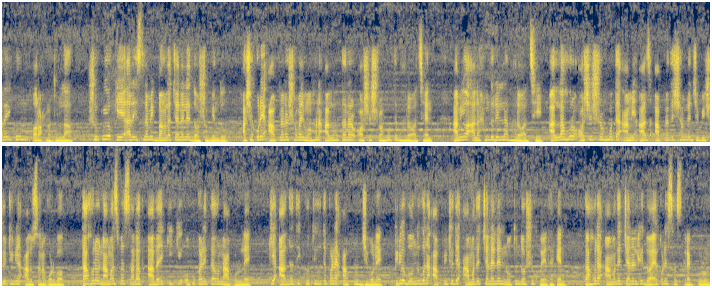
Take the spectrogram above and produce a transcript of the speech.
আলাইকুম ও রহমতুল্লাহ। সুপ্রিয় কে আর ইসলামিক বাংলা চ্যানেলের দর্শকবিন্দু, আশা করি আপনারা সবাই মহান আল্লাহ তালার অশেষ রহমতে ভালো আছেন। আমিও আলহামদুলিল্লাহ ভালো আছি। আল্লাহর অশেষ রহমতে আমি আজ আপনাদের সামনে যে বিষয়টি নিয়ে আলোচনা করব, তা হলো নামাজ বা সালাত আদায় কি কি উপকারিতাও না পড়লে কি আধ্যাত্মিক ক্ষতি হতে পারে আপনার জীবনে। প্রিয় বন্ধুগণ, আপনি যদি আমাদের চ্যানেলের নতুন দর্শক হয়ে থাকেন, তাহলে আমাদের চ্যানেলটি দয়া করে সাবস্ক্রাইব করুন।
